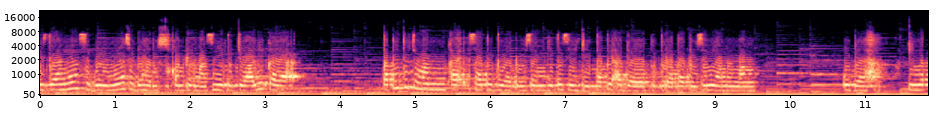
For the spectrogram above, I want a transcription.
istilahnya sebelumnya sudah harus konfirmasi kecuali kayak tapi itu cuman kayak satu dua dosen gitu sih tapi ada beberapa dosen yang memang udah inget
